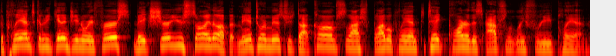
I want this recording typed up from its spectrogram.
The plan's going to begin on January 1st. Make sure you sign up at mantourministries.com slash Bible plan to take part of this absolutely free plan.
